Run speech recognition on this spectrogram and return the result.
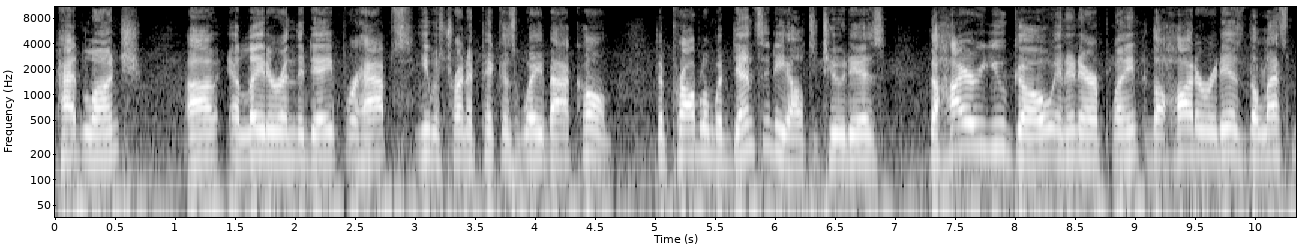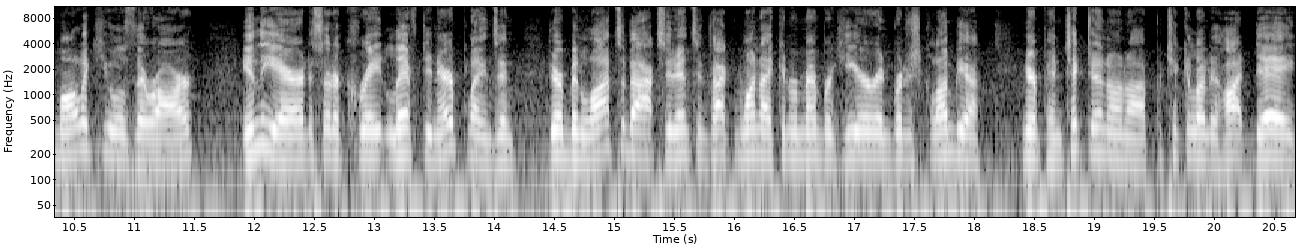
had lunch. Uh, and later in the day, perhaps he was trying to pick his way back home. The problem with density altitude is the higher you go in an airplane, the hotter it is, the less molecules there are in the air to sort of create lift in airplanes. And there have been lots of accidents. In fact, one I can remember here in British Columbia near Penticton on a particularly hot day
